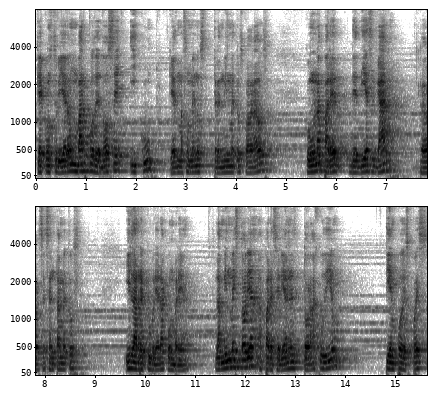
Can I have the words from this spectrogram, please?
que construyera un barco de 12 IQ, que es más o menos 3.000 metros cuadrados, con una pared de 10 gar, alrededor de 60 metros, y la recubriera con brea. La misma historia aparecería en el Torah judío tiempo después,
